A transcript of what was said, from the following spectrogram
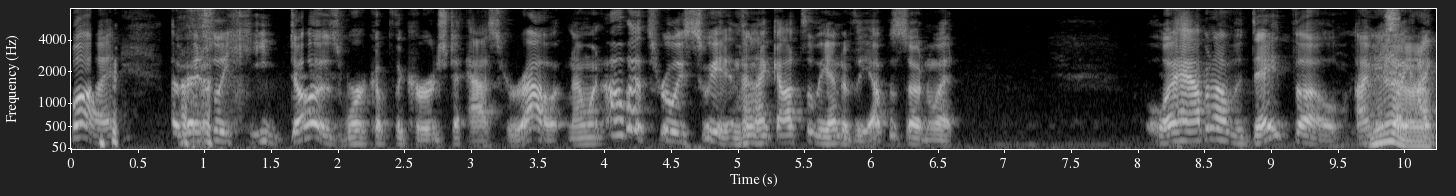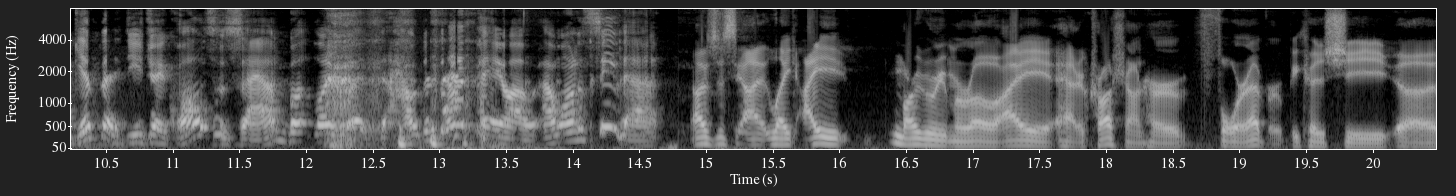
But eventually he does work up the courage to ask her out. And I went, oh, that's really sweet. And then I got to the end of the episode and went, what happened on the date, though? I mean, yeah. like, I get that DJ Qualls is sad, but like, how did that pay out? I want to see that. I was just I, like, I Marguerite Moreau, I had a crush on her forever because she, uh,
